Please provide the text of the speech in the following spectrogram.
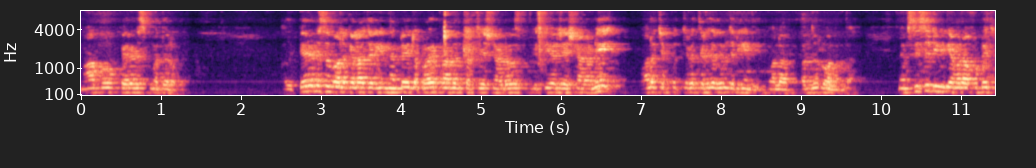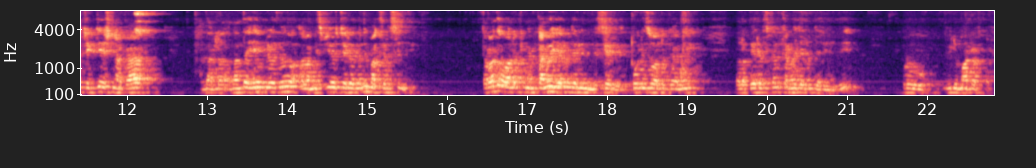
మాకు పేరెంట్స్ మధ్యలో. అది పేరెంట్స్ వాళ్ళకి ఎలా జరిగిందంటే ఇట్లా ప్రైవేట్ ప్రాంతం కట్ చేసినాడు మిస్బిహేవ్ చేసినాడని వాళ్ళకి చెప్పి తెలి- తెలియజేయడం జరిగింది. వాళ్ళ బంధువులు వాళ్ళంతా. మేము సీసీటీవీ కెమెరా ఫుటేజ్ చెక్ చేసినాక దాంట్లో అదంతా ఏం లేదు అలా మిస్బిహేవ్ చేయలేదని మాకు తెలిసింది. తర్వాత వాళ్ళకి మేము కన్వే చేయడం జరిగింది మెసేజ్ పోలీస్ వాళ్ళకి కానీ వాళ్ళ పేరెంట్స్ కానీ కన్వే చేయడం జరిగింది. ఇప్పుడు వీళ్ళు మాట్లాడతారు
